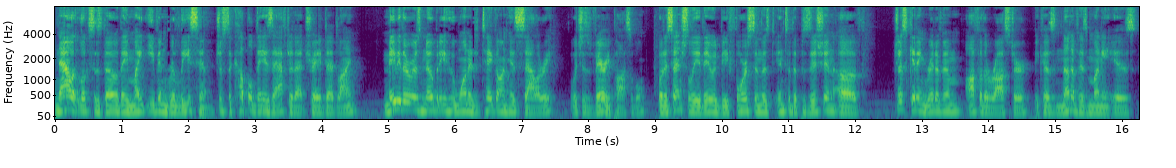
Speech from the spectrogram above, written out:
Now it looks as though they might even release him just a couple days after that trade deadline. Maybe there was nobody who wanted to take on his salary, which is very possible, but essentially they would be forced in into the position of just getting rid of him off of the roster because none of his money is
